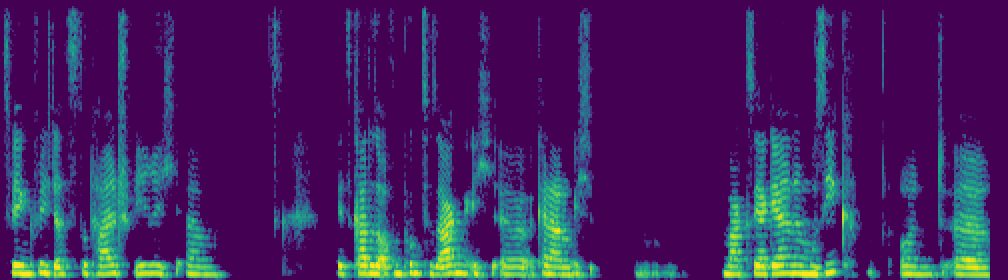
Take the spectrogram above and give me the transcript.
deswegen finde ich das total schwierig, ähm, jetzt gerade so auf den Punkt zu sagen. Ich, äh, keine Ahnung, ich mag sehr gerne Musik und äh,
